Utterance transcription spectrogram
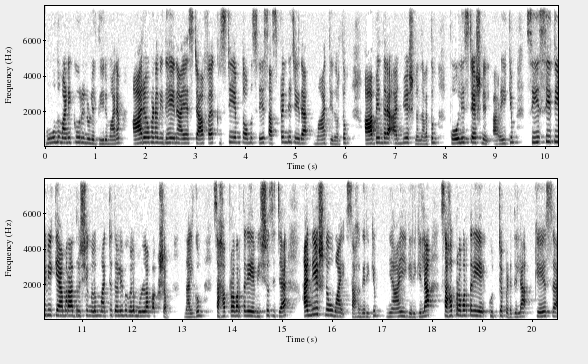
മൂന്ന് മണിക്കൂറിനുള്ളിൽ തീരുമാനം. ആരോപണ വിധേയനായ സ്റ്റാഫ് ക്രിസ്റ്റി എം തോമസിനെ സസ്പെൻഡ് ചെയ്ത് മാറ്റി നിർത്തും. ആഭ്യന്തര അന്വേഷണം നടത്തും. പോലീസ് സ്റ്റേഷനിൽ അറിയിക്കും. സി ക്യാമറ ദൃശ്യങ്ങളും മറ്റു തെളിവുകളും ഉള്ള പക്ഷം നൽകും. സഹപ്രവർത്തകയെ വിശ്വസിച്ച് അന്വേഷണവുമായി സഹകരിക്കും. ന്യായീകരിക്കില്ല. സഹപ്രവർത്തകയെ കുറ്റപ്പെടുത്തില്ല. കേസ്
